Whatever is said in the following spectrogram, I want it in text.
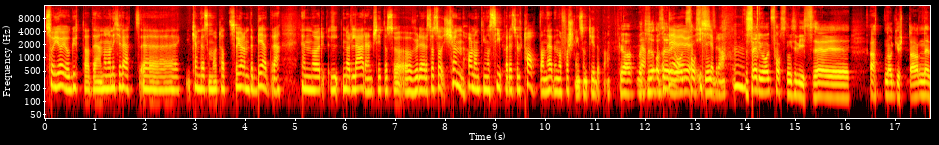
så gjør jo gutta det når man ikke vet eh, hvem det er som har tatt, så gjør de det bedre enn når, når læreren sitter og vurderer. Så, så kjønn har noe å si på resultatene, er det noe forskning som tyder på. Ja, men, Ja. Og så er det, Og det jo er jo ikke bra. Så er det jo også forskning som viser eh, at når guttene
